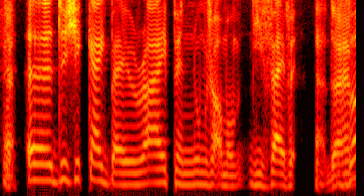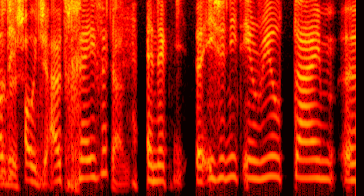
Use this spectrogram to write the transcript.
Ja. Eh, dus je kijkt bij Ripe en noem ze allemaal die vijf. Ja, daar hebben wat we is dus, ooit is uitgegeven. ja, En dan, eh, is het niet in real time, eh,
